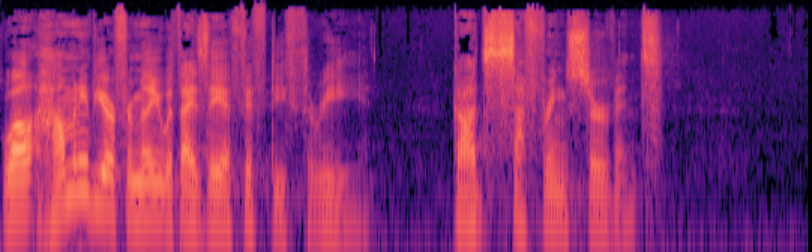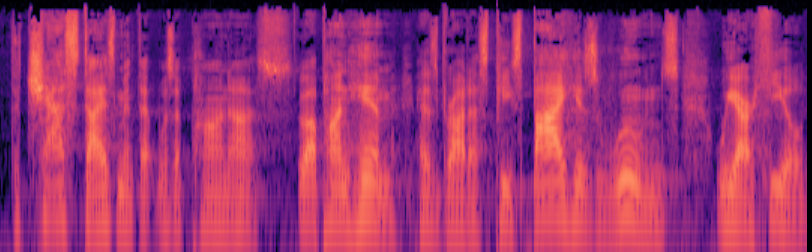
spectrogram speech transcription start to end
Well, how many of you are familiar with Isaiah 53? God's suffering servant. The chastisement that was upon us, upon him, has brought us peace. By his wounds, we are healed.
